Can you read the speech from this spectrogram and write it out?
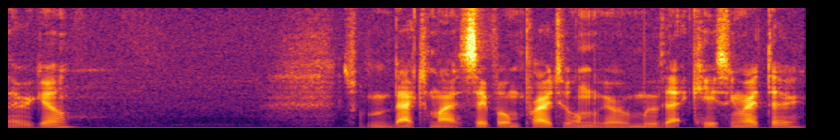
There we go. So I'm back to my safe open pry tool. I'm going to remove that casing right there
